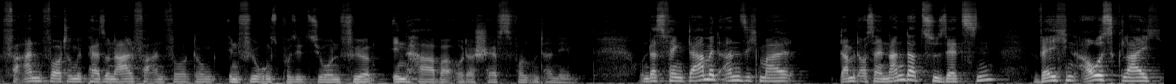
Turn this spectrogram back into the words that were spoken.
Verantwortung, mit Personalverantwortung in Führungspositionen für Inhaber oder Chefs von Unternehmen. Und das fängt damit an, sich mal damit auseinanderzusetzen, welchen Ausgleich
